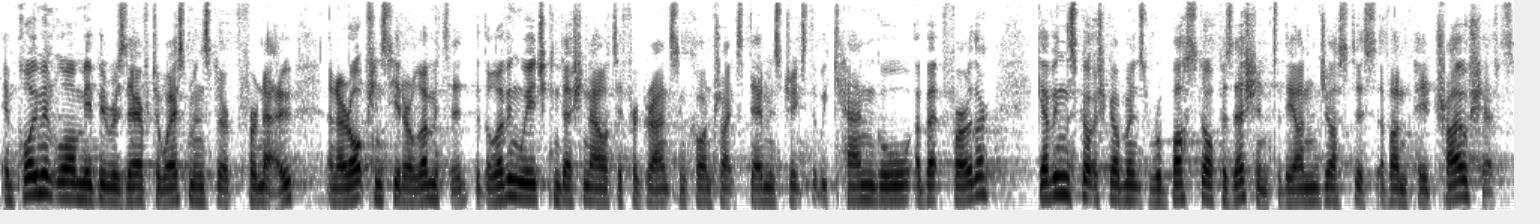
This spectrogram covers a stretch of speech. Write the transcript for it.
Employment law may be reserved to Westminster for now, and our options here are limited, but the living wage conditionality for grants and contracts demonstrates that we can go a bit further. Given the Scottish Government's robust opposition to the injustice of unpaid trial shifts,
